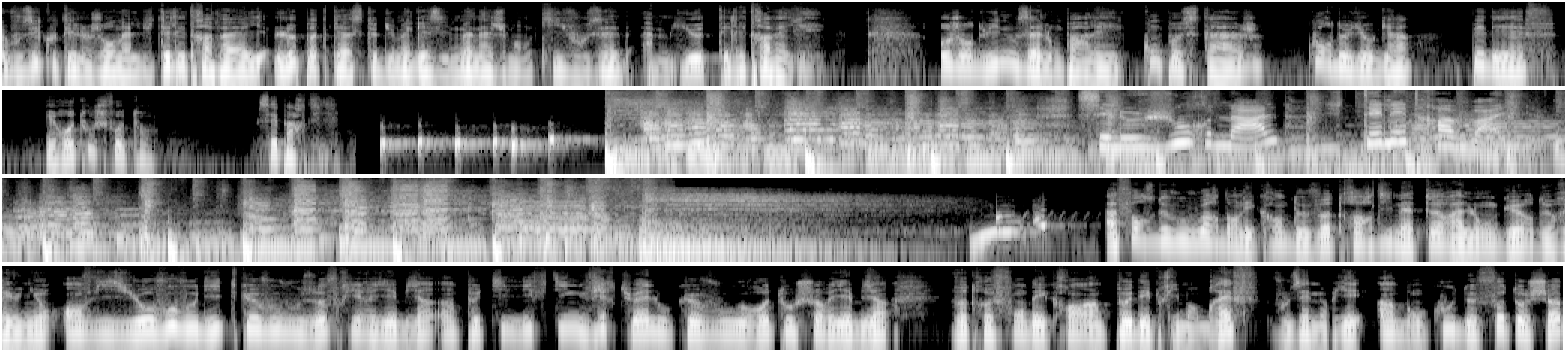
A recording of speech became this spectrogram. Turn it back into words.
Vous écoutez le journal du télétravail, le podcast du magazine Management qui vous aide à mieux télétravailler. Aujourd'hui, nous allons parler compostage, cours de yoga, PDF et retouche photo. C'est parti. C'est le journal du télétravail. À force de vous voir dans l'écran de votre ordinateur à longueur de réunion en visio, vous vous dites que vous vous offririez bien un petit lifting virtuel ou que vous retoucheriez bien votre fond d'écran un peu déprimant. Bref, vous aimeriez un bon coup de Photoshop.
